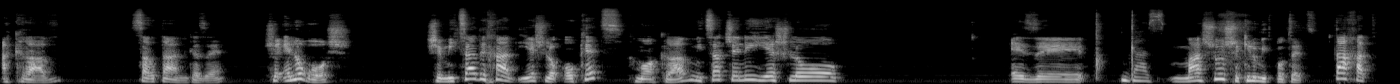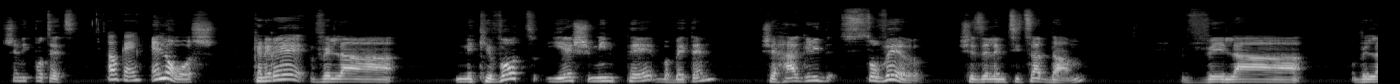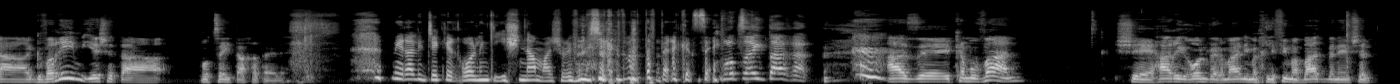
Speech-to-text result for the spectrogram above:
עקרב סרטן כזה שאין לו ראש שמצד אחד יש לו עוקץ כמו עקרב מצד שני יש לו איזה גז. משהו שכאילו מתפוצץ תחת שמתפוצץ אוקיי. אין לו ראש כנראה ולנקבות יש מין פה בבטן שהגריד סובר שזה למציצת דם ול... ולגברים יש את הפוצעי תחת האלה. נראה לי ג'קי רולינג ישנה משהו לפני שכתבה את הפרק הזה. פוצעי תחת. אז uh, כמובן שהארי רון והרמני מחליפים מבט ביניהם של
